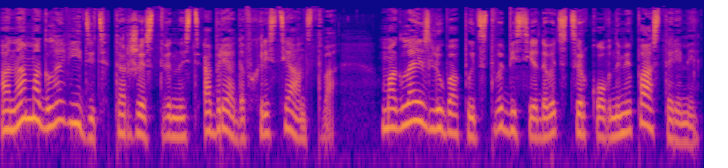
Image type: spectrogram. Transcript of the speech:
Она могла видеть торжественность обрядов христианства — могла из любопытства беседовать с церковными пастырями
